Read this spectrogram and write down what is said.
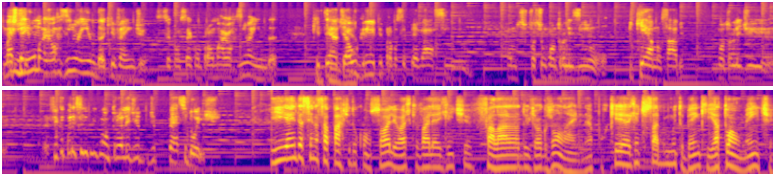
Mas E- tem um maiorzinho ainda que vende. Você consegue comprar um maiorzinho ainda. Que tem Entendi. até o grip pra você pegar assim, como se fosse um controlezinho pequeno, sabe? Um controle de. Fica parecido com um controle de, de PS2. E ainda assim, nessa parte do console, eu acho que vale a gente falar dos jogos online, né? Porque a gente sabe muito bem que atualmente,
